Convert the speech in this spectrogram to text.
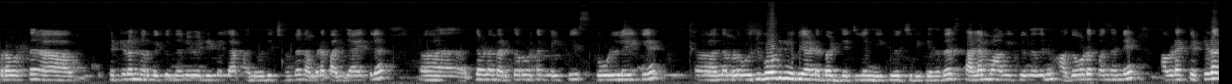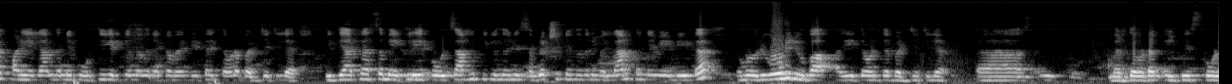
പ്രവർത്തന കെട്ടിടം നിർമ്മിക്കുന്നതിന് വേണ്ടിയിട്ടെല്ലാം അനുവദിച്ചിട്ടുണ്ട്. നമ്മുടെ പഞ്ചായത്തിൽ ഇത്തവണ മരത്തറോട്ടം എൽ പി സ്കൂളിലേക്ക് നമ്മൾ ഒരു കോടി രൂപയാണ് ബഡ്ജറ്റിൽ നീക്കി വെച്ചിരിക്കുന്നത്. സ്ഥലം വാങ്ങിക്കുന്നതിനും അതോടൊപ്പം തന്നെ അവിടെ കെട്ടിട പണിയെല്ലാം തന്നെ പൂർത്തീകരിക്കുന്നതിനൊക്കെ വേണ്ടിയിട്ട് ഇത്തവണ ബഡ്ജറ്റിൽ വിദ്യാഭ്യാസ മേഖലയെ പ്രോത്സാഹിപ്പിക്കുന്നതിനും സംരക്ഷിക്കുന്നതിനും എല്ലാം തന്നെ വേണ്ടിയിട്ട് നമ്മൾ ഒരു കോടി രൂപ ഇത്തവണത്തെ ബഡ്ജറ്റിൽ മരുത്തോട്ടം എൽ പി സ്കൂൾ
